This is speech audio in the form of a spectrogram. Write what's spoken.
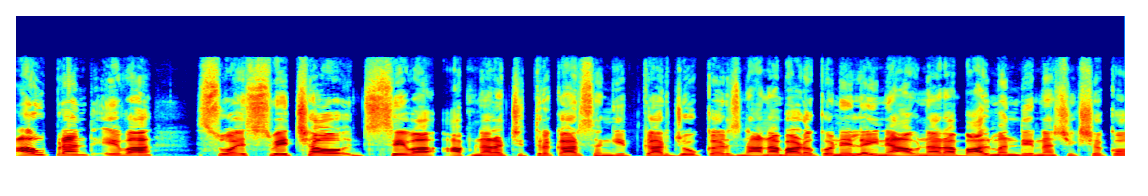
આ ઉપરાંત એવા સ્વેચ્છાઓ સેવા આપનારા ચિત્રકાર, સંગીતકાર, જોકર્સ, નાના બાળકોને લઈને આવનારા બાલ મંદિરના શિક્ષકો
